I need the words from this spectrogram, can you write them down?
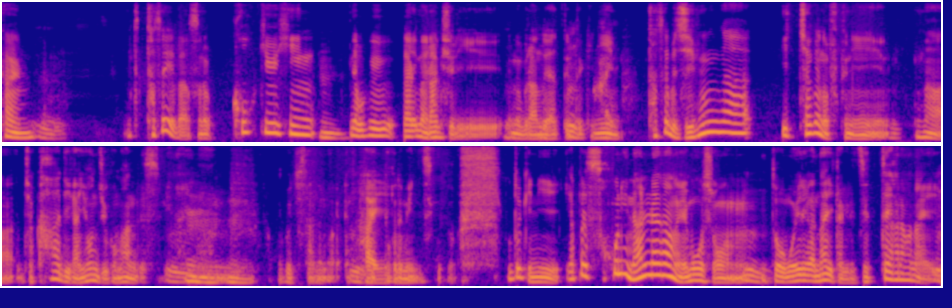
はい、例えばその高級品、で僕が今ラグジュリーのブランドやってる時に、例えば自分が一着の服に、まあじゃあカーディガン45万です。みたいな、口さんでも、はい、どこでもいいんですけど、の時に、やっぱりそこに何らかのエモーションと思い入れがない限り絶対払わないってい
